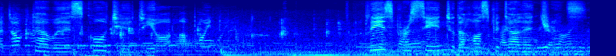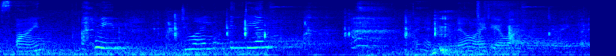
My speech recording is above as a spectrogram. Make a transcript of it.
A doctor will escort you to your appointment. Please proceed to the hospital entrance. I mean, do I look Indian? I had no idea what I was doing, but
